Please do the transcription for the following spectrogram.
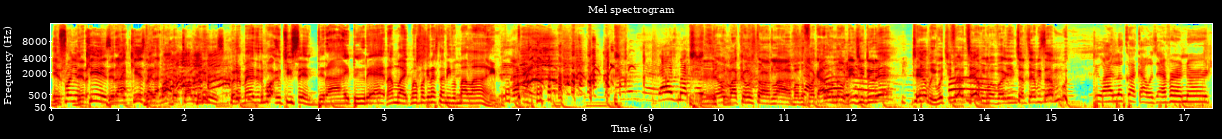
In front of your kids, and like kids like, why they calling you this? But imagine them walking up to you saying, "Did I do that?" And I'm like, "Motherfucker, that's not even my line." That was my that was my co-star line, motherfucker. I don't know. Did you do that? Tell me. What you trying to tell me, motherfucker? You trying to tell me something? Do I look like I was ever a nerd?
